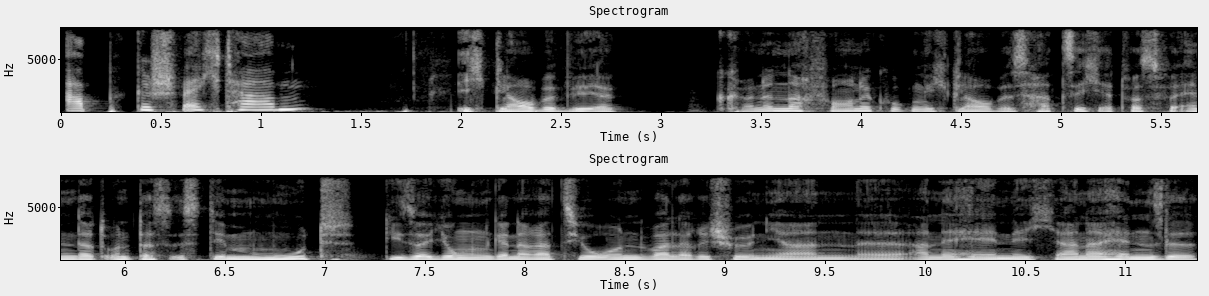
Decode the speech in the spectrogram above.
abgeschwächt haben? Ich glaube, wir können nach vorne gucken. Ich glaube, es hat sich etwas verändert und das ist dem Mut dieser jungen Generation, Valerie Schönjan, äh, Anne Hänig, Jana Hensel,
